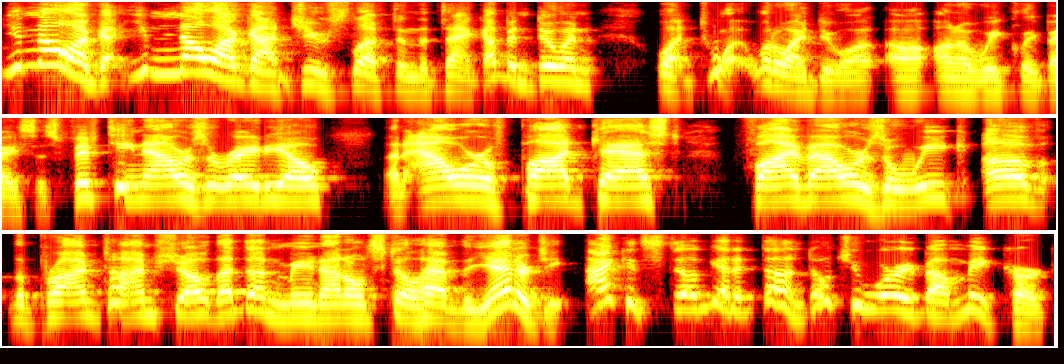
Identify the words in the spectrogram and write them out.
you know I got, you know I got juice left in the tank. I've been doing what? Tw- what do I do on, on a weekly basis? 15 hours of radio, an hour of podcast five hours a week of the primetime show, that doesn't mean I don't still have the energy. I can still get it done. Don't you worry about me, Kirk.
